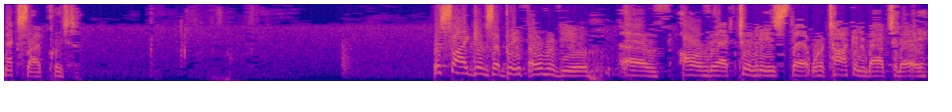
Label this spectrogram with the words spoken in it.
Next slide, please. This slide gives a brief overview of all of the activities that we're talking about today.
